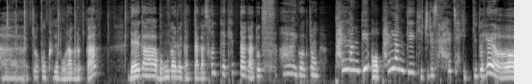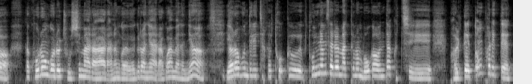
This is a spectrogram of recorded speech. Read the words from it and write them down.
아, 조금 그게 뭐라 그럴까? 내가 뭔가를 갖다가 선택했다가도 아 이거 좀 팔랑귀? 어, 팔랑귀 기질이 살짝 있기도 해요. 그러니까 그런 거를 조심하라라는 거예요. 왜 그러냐라고 하면은요. 여러분들이 자꾸 도, 그, 돈 냄새를 맡으면 뭐가 온다? 그치. 벌 때 똥파리 때,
